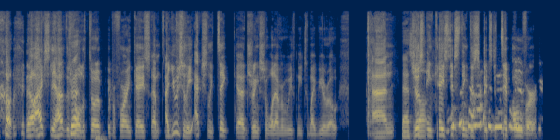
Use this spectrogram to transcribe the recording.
no, no, I actually have this Try- roll of toilet paper for in case. Um, I usually actually take uh, drinks or whatever with me to my bureau, and That's just called- in case this thing does that decides to do to with tip over. paper?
